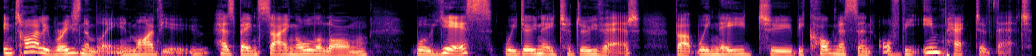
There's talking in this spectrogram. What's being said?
entirely reasonably, in my view, has been saying all along well, yes, we do need to do that, but we need to be cognizant of the impact of that.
